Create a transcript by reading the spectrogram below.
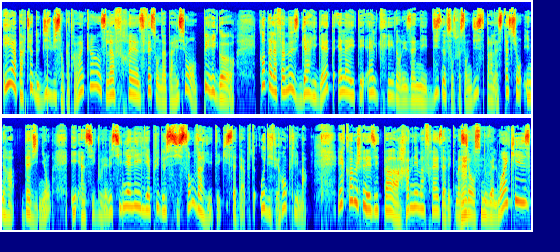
Et à partir de 1895, la fraise fait son apparition en Périgord. Quant à la fameuse gariguette, elle a été, elle, créée dans les années 1970 par la station INRA d'Avignon. Et ainsi que vous l'avez signalé, il y a plus de 600 variétés qui s'adaptent aux différents climats. Et comme je n'hésite pas à ramener ma fraise avec ma mmh. science nouvellement acquise,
